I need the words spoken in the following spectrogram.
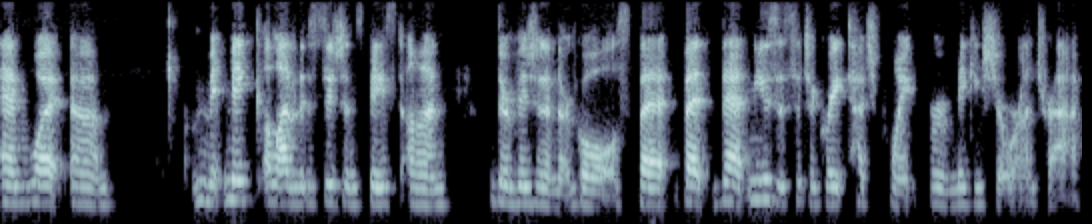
and what um, ma- make a lot of the decisions based on their vision and their goals. But but that muse is such a great touch point for making sure we're on track.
